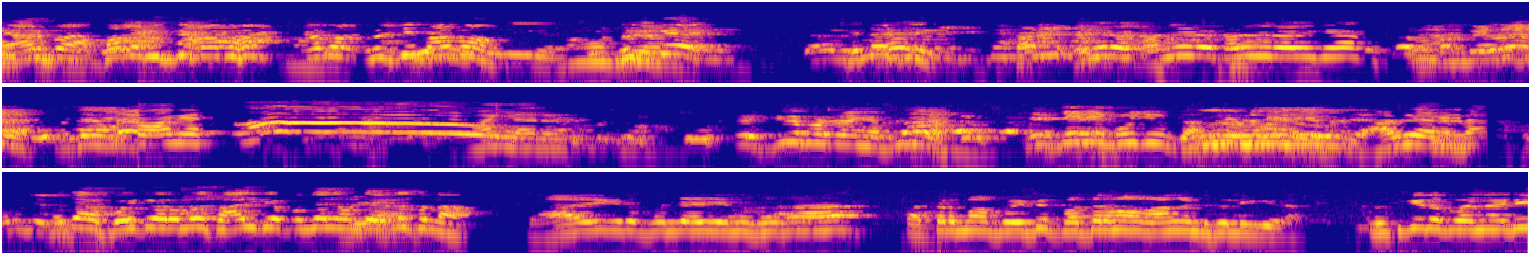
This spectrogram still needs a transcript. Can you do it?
யாருப்பா? பாப்பா பாப்போம் பாப்பா. ருச்சி பாப்போம் ருச்சி. என்னாச்சு கண்ணீரை கண்ணீரை கழுவிடாதீங்க. வாங்க. வாங்க யாரு? கீழே போடுறாங்க போயிட்டு வரும்போது பஞ்சாயத்து உன்ட்ட என்ன சொன்னா சாதிக்கிற பஞ்சாயத்து என்ன சொல்றா? பத்திரமா போயிட்டு பத்திரமா வாங்கன்னு சொல்லிக்கிறா. ரிஸ்கிட்ட பண்ணாடி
